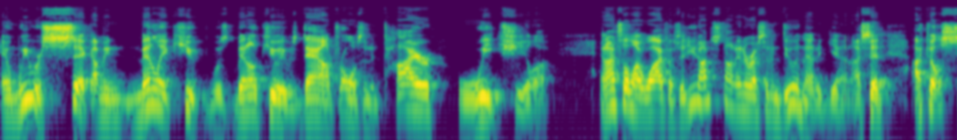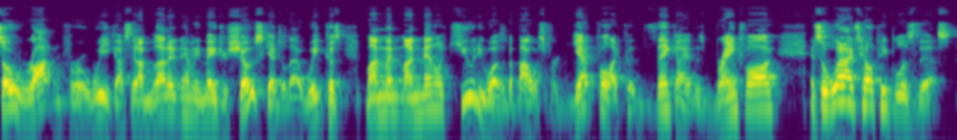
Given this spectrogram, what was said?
And we were sick. I mean, mentally acute was mental acuity was down for almost an entire week, Sheila. And I told my wife, I said, you know, I'm just not interested in doing that again. I said, I felt so rotten for a week. I said, I'm glad I didn't have any major shows scheduled that week because my, my, my mental acuity wasn't up. I was forgetful. I couldn't think. I had this brain fog. And so what I tell people is this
